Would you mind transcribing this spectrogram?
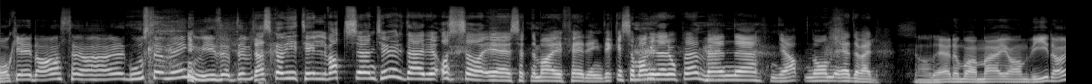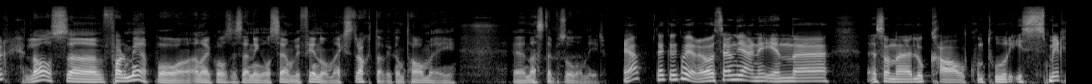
Ok, da ser er det god stemning. Vi setter Da skal vi til Vadsø en tur, der også er 17. mai-feiring. Det er ikke så mange der oppe, men eh, ja, noen er det vel. Ja, det er det bare meg og han Vidar. La oss uh, følge med på NRKs sending og se om vi finner noen ekstrakter vi kan ta med i neste episode av NIR. Ja, det kan vi gjøre. Og send gjerne inn eh, sånne lokalkontorismer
